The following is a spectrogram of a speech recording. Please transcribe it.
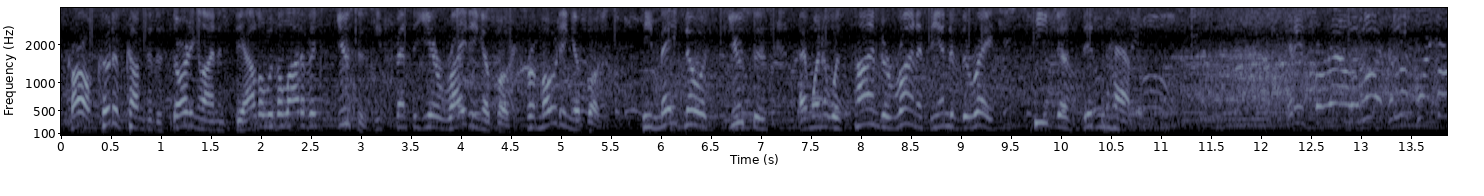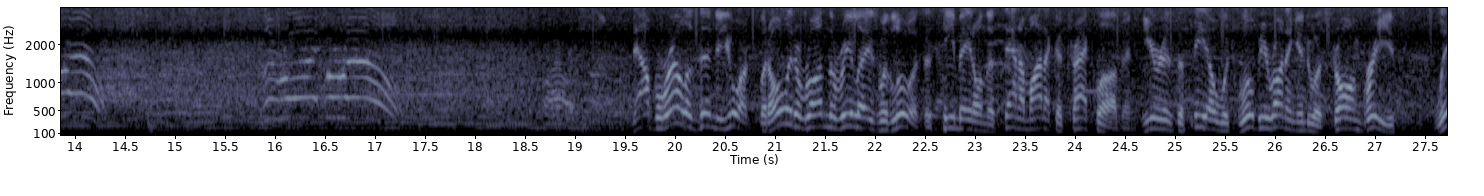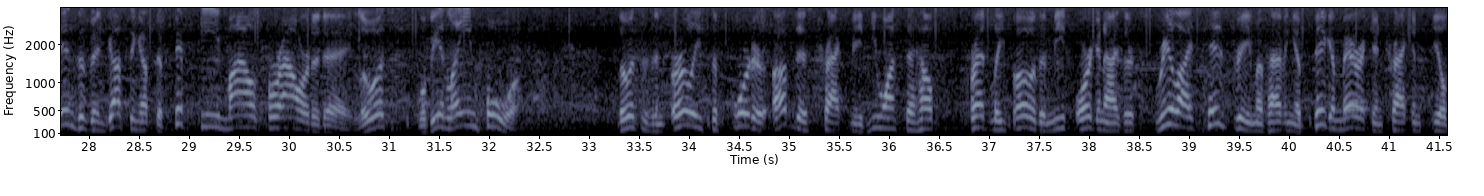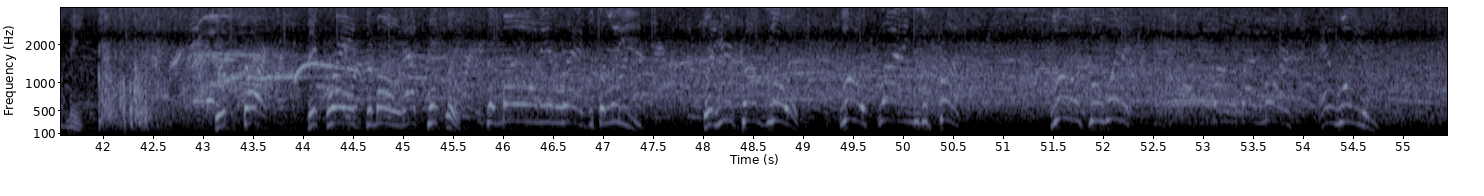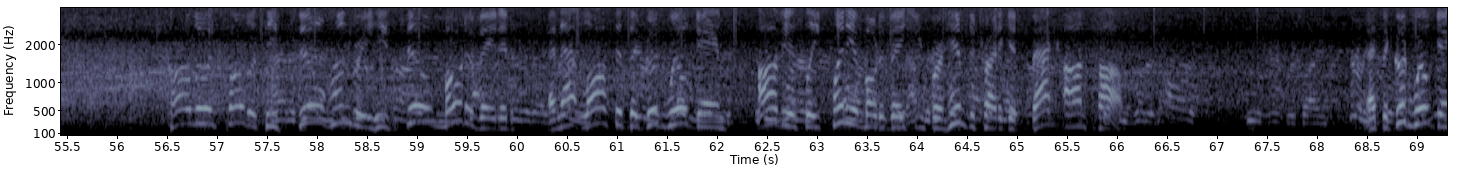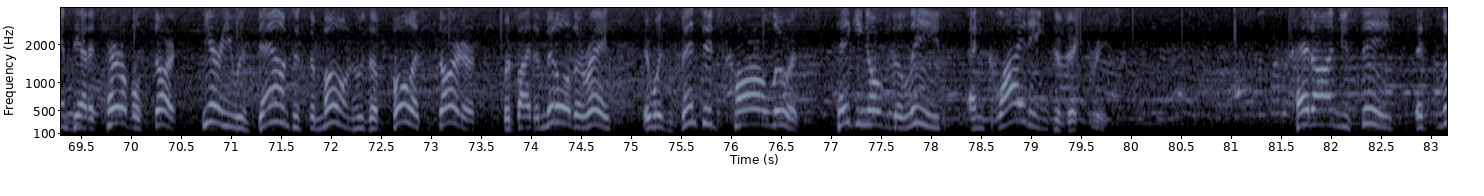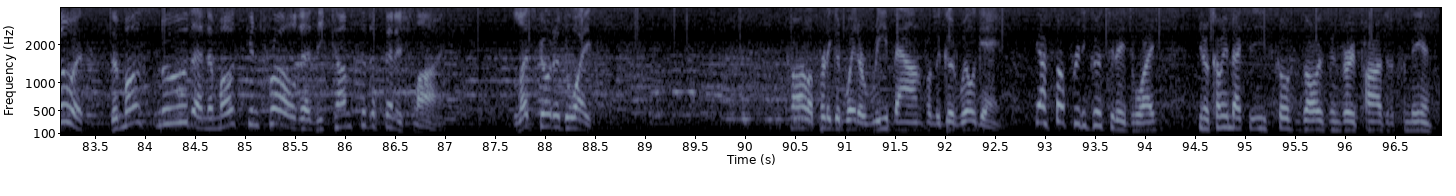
Carl could have come to the starting line in Seattle with a lot of excuses. He spent the year writing a book, promoting a book. He made no excuses, and when it was time to run at the end of the race, he just didn't have it. It is Burrell, and look, it looks like Burrell! Leroy Burrell! Now Burrell is in New York, but only to run the relays with Lewis, his teammate on the Santa Monica Track Club. And here is the field, which will be running into a strong breeze. Winds have been gusting up to 15 miles per hour today. Lewis will be in lane four. Lewis is an early supporter of this track meet. He wants to help Fred Lebow, the meet organizer, realize his dream of having a big American track and field meet. Good start. McRae and Simone out quickly. Simone in red with the lead. But here comes Lewis. Lewis sliding to the front. Lewis will win it. Followed by Marsh and Williams. Carl Lewis told us he's still hungry, he's still motivated, and that loss at the Goodwill Games, obviously plenty of motivation for him to try to get back on top. At the Goodwill Games, he had a terrible start. Here he was down to Simone, who's a bullet starter, but by the middle of the race, it was vintage Carl Lewis taking over the lead and gliding to victory. Head on, you see, it's Lewis, the most smooth and the most controlled as he comes to the finish line. Let's go to Dwight. Carl, a pretty good way to rebound from the Goodwill game. Yeah, I felt pretty good today, Dwight. You know, coming back to the East Coast has always been very positive for me, and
